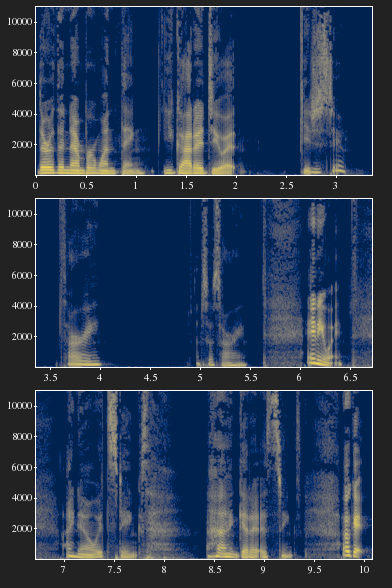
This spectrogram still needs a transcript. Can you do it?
They're the number one thing. You got to do it. You just do. Sorry. I'm so sorry. Anyway, I know it stinks. I get it. It stinks. Okay.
